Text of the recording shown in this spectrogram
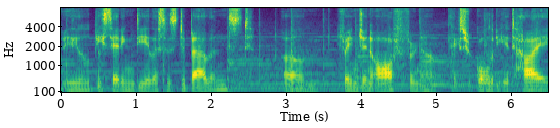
We'll be setting DLSS to balanced, um, frame gen off for now, texture quality at high,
